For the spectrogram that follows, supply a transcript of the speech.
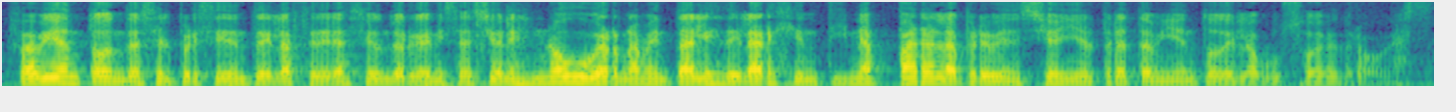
Fabián Tonda es el presidente de la Federación de Organizaciones No Gubernamentales de la Argentina para la Prevención y el Tratamiento del Abuso de Drogas.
